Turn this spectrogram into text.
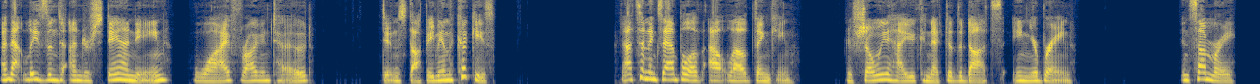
And that leads them to understanding why Frog and Toad didn't stop eating the cookies. That's an example of out loud thinking. You're showing how you connected the dots in your brain. In summary,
